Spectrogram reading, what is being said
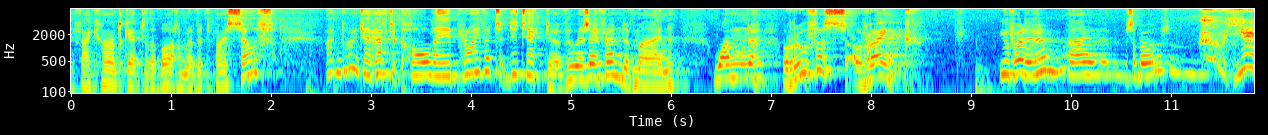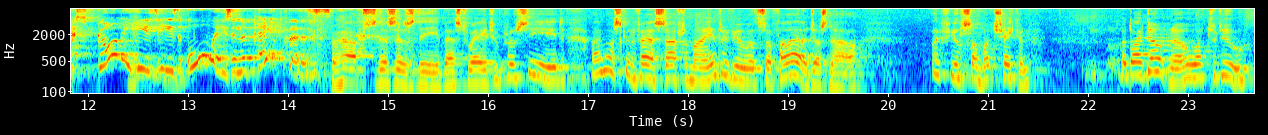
If I can't get to the bottom of it myself, I'm going to have to call a private detective who is a friend of mine, one Rufus Rank. You've heard of him, I suppose? Oh, yes. Golly, he's, he's always in the papers. Perhaps this is the best way to proceed. I must confess, after my interview with Sophia just now, I feel somewhat shaken, and I don't know what to do.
